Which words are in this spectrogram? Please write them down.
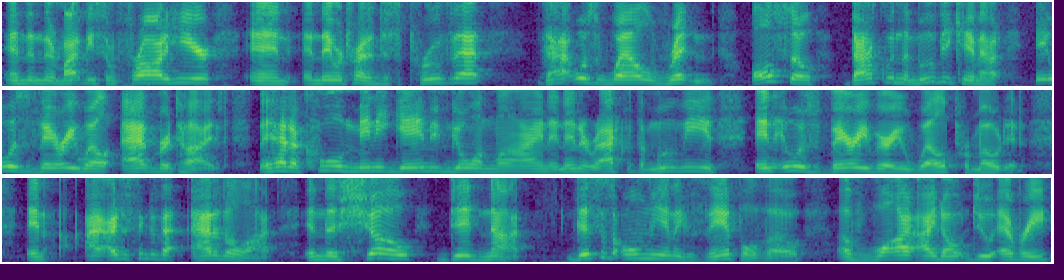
and then there might be some fraud here, and and they were trying to disprove that. That was well written. Also, back when the movie came out, it was very well advertised. They had a cool mini game you can go online and interact with the movie, and it was very, very well promoted. And I, just think that that added a lot. And the show did not. This is only an example, though, of why I don't do every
